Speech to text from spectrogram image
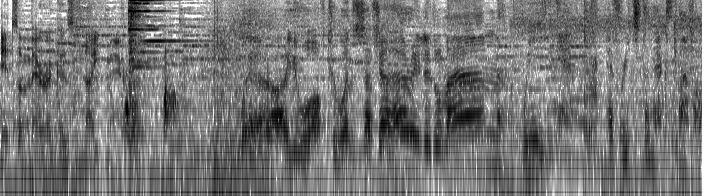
It's America's nightmare. Where are you off to in such a hurry, little man? We have reached the next level.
